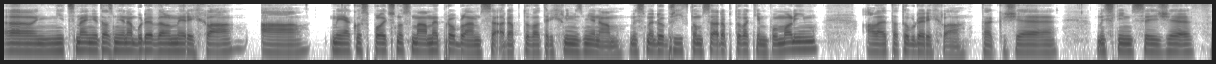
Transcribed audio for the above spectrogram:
Uh, nicméně ta změna bude velmi rychlá a my jako společnost máme problém se adaptovat rychlým změnám. My jsme dobří v tom se adaptovat tím pomalým, ale tato bude rychlá. Takže myslím si, že v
